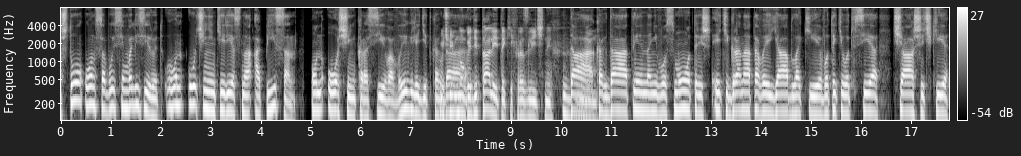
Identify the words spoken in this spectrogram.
что он собой символизирует? Он очень интересно описан, он очень красиво выглядит, когда... Очень много деталей таких различных. Да, да, когда ты на него смотришь, эти гранатовые яблоки, вот эти вот все чашечки,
